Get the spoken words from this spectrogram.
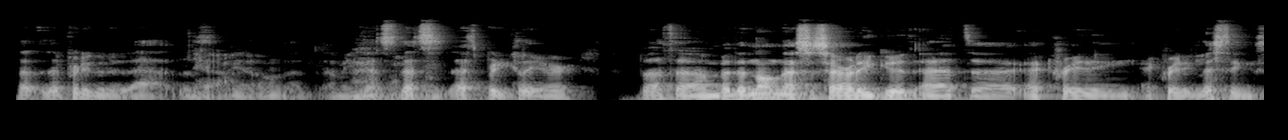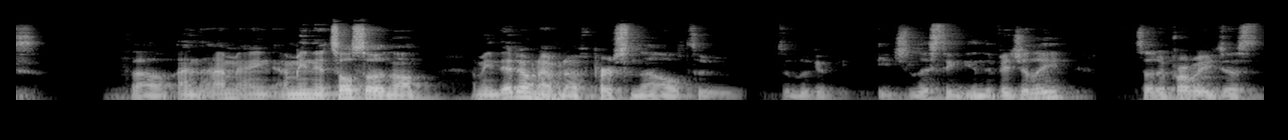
That, they're pretty good at that. That's, Yeah. You know, that- I mean, that's that's that's pretty clear. But um, but they're not necessarily good at uh, at creating at creating listings. So and I mean I mean it's also not. I mean they don't have enough personnel to to look at each listing individually. So they probably just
